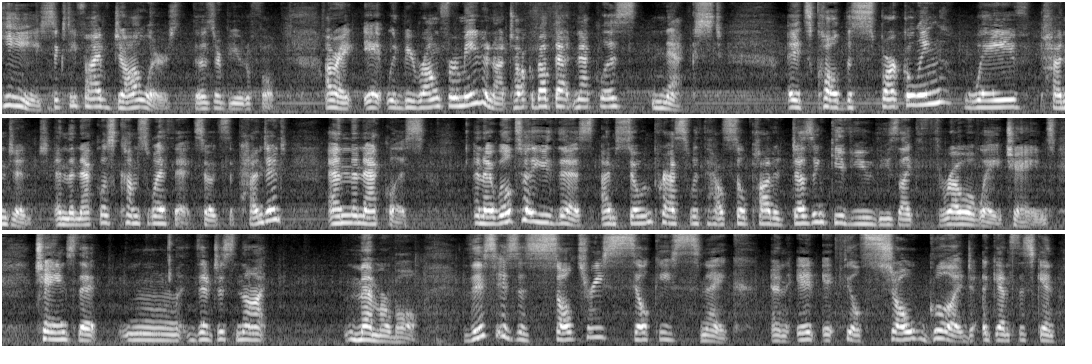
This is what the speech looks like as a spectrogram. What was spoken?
E5787OP, $65. Those are beautiful. All right, it would be wrong for me to not talk about that necklace next. It's called the Sparkling Wave Pendant, and the necklace comes with it. So it's the pendant and the necklace. And I will tell you this, I'm so impressed with how Silpada doesn't give you these like throwaway chains. Chains that, mm, they're just not memorable. This is a sultry, silky snake, and it, it feels so good against the skin.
